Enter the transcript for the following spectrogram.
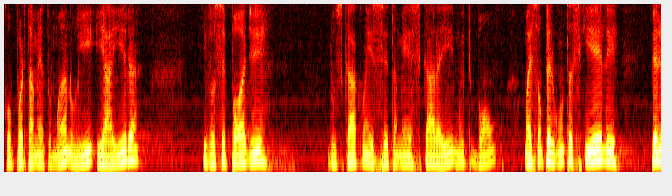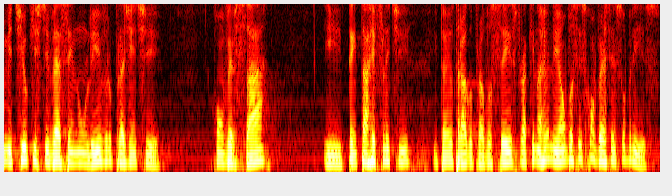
comportamento humano e, e a ira. E você pode buscar conhecer também esse cara aí, muito bom. Mas são perguntas que ele permitiu que estivessem num livro para a gente conversar e tentar refletir. Então eu trago para vocês, para que na reunião vocês conversem sobre isso.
